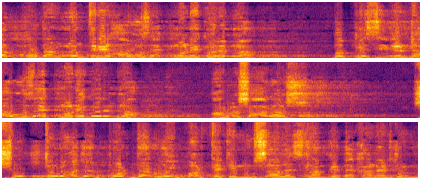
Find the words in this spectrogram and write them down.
আর প্রধানমন্ত্রীর হাউস এক মনে করেন না, বা প্রেসিডেন্ট হাউস এক মনে করেন না। আরস আরস সত্তর হাজার পর্দার ওই পার থেকে মুসা আল ইসলামকে দেখানোর জন্য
